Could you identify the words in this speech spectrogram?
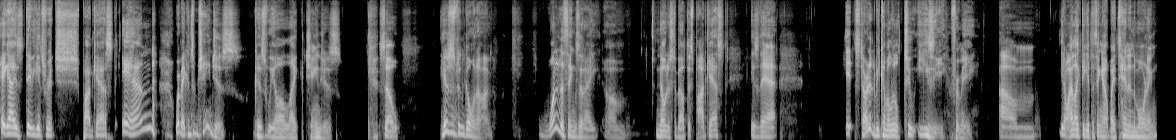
Hey guys, Davey Gets Rich podcast, and we're making some changes because we all like changes. So here's what's been going on. One of the things that I um, noticed about this podcast is that it started to become a little too easy for me. Um, you know, I like to get the thing out by 10 in the morning.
